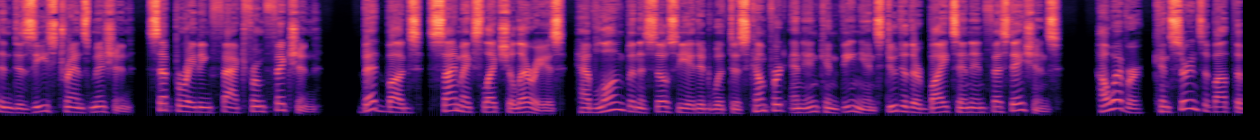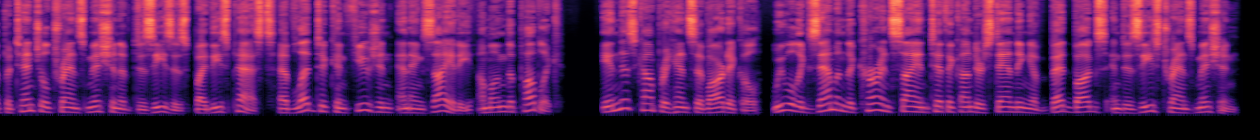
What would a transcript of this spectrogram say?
and disease transmission, separating fact from fiction. Bedbugs, Cimex lectularius, have long been associated with discomfort and inconvenience due to their bites and infestations. However, concerns about the potential transmission of diseases by these pests have led to confusion and anxiety among the public. In this comprehensive article, we will examine the current scientific understanding of bedbugs and disease transmission,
